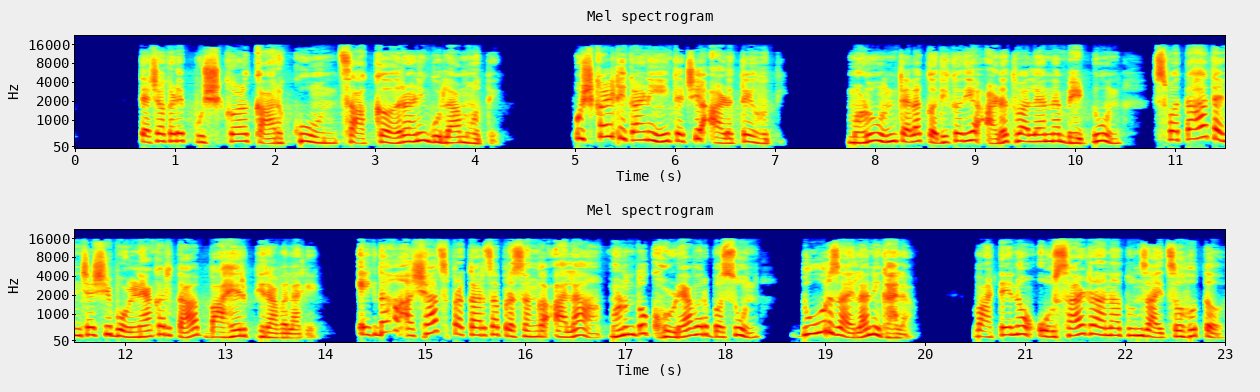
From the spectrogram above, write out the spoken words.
त्याच्याकडे पुष्कळ कारकून चाकर आणि गुलाम होते. पुष्कळ ठिकाणी त्याची आडते होती. म्हणून त्याला कधीकधी आडतवाल्यांना भेटून स्वतः त्यांच्याशी बोलण्याकरता बाहेर फिरावं लागे. एकदा अशाच प्रकारचा प्रसंग आला म्हणून तो घोड्यावर बसून दूर जायला निघाला. वाटेनं ओसाड रानातून जायचं होतं.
